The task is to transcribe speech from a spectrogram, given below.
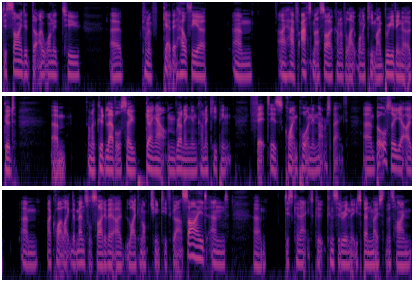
decided that I wanted to uh, kind of get a bit healthier. Um, I have asthma, so I kind of like want to keep my breathing at a good, um, on a good level. So going out and running and kind of keeping fit is quite important in that respect. Um, but also, yeah, I um, I quite like the mental side of it. I like an opportunity to go outside and um, disconnect, considering that you spend most of the time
